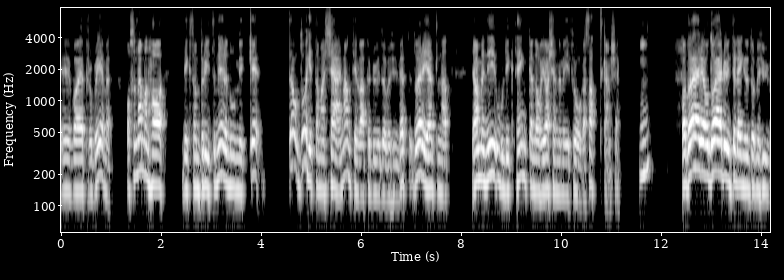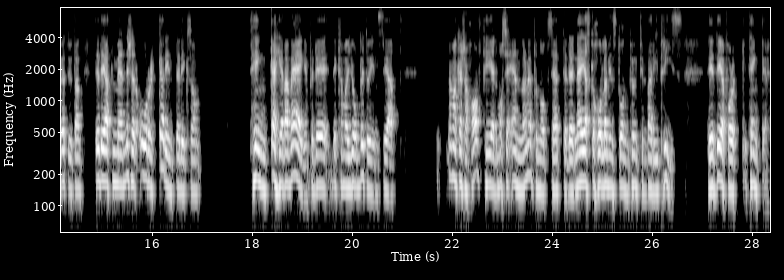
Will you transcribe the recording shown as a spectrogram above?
Eh, vad är problemet? Och så när man har liksom bryter ner det nog mycket, då, då hittar man kärnan till varför du är i huvudet. Då är det egentligen att ja, men ni är oliktänkande och jag känner mig ifrågasatt kanske. Mm. Och, då är det, och då är du inte längre dum i huvudet utan det är det att människor orkar inte liksom tänka hela vägen för det, det kan vara jobbigt att inse att men man kanske har fel, måste jag ändra mig på något sätt eller nej jag ska hålla min ståndpunkt till varje pris. Det är det folk tänker.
